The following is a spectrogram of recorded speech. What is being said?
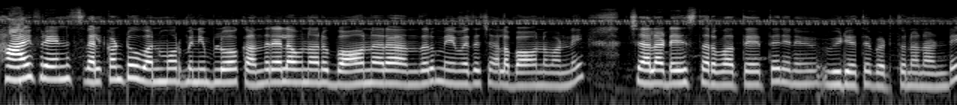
Hi friends welcome to one more mini blog. అందరు ఎలా ఉన్నారు? బాగున్నారా? అందరూ మేమైతే చాలా బాగున్నామండి. చాలా డేస్ తర్వాత అయితే నేను వీడియో అయితే పెడుతున్నానండి.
